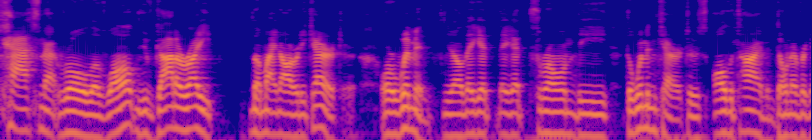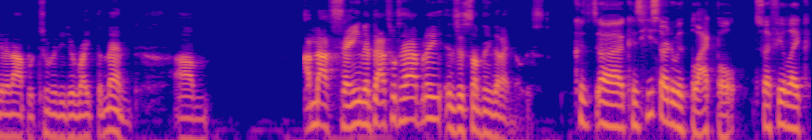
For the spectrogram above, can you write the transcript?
cast in that role of well, you've got to write the minority character or women. You know, they get they get thrown the the women characters all the time and don't ever get an opportunity to write the men. Um, I'm not saying that that's what's happening. It's just something that I noticed. Cause, uh, cause he started with Black Bolt, so I feel like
